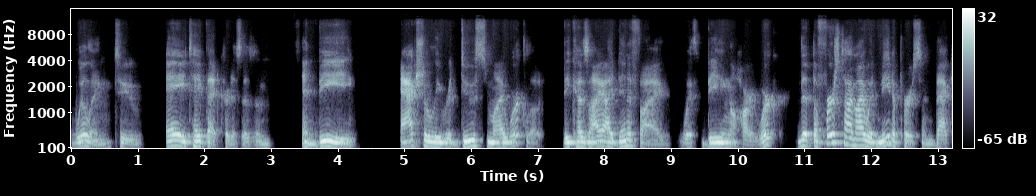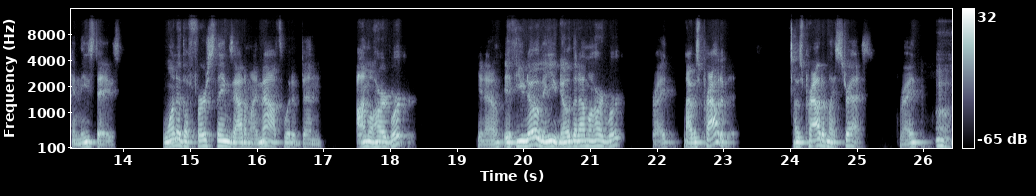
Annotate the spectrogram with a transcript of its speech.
willing to A, take that criticism, and B, actually reduce my workload because I identify with being a hard worker. That the first time I would meet a person back in these days, one of the first things out of my mouth would have been, I'm a hard worker. You know, if you know me, you know that I'm a hard worker, right? I was proud of it. I was proud of my stress, right? Mm.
